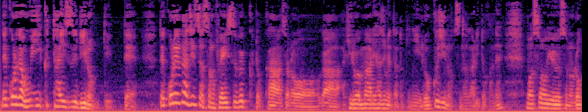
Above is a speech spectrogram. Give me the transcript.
で、これがウィークタイズ理論って言って、で、これが実はその Facebook とか、その、が広まり始めた時に、6時のつながりとかね、まあそういうその6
